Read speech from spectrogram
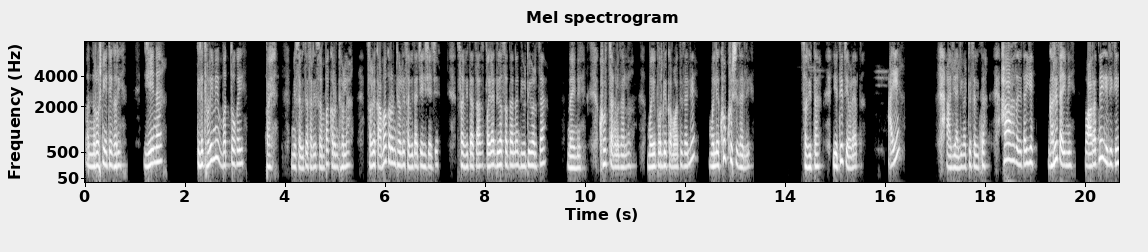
आणि रोशनी येते घरी. ये ना तिथे थोडी मी बघतो काही. पाय मी सवितासाठी स्वयंपाक करून ठेवला. सगळे कामं करून ठेवले सविताचे हिशाचे सविताचा आज पहिला दिवस होता ना ड्युटीवरचा? नाही नाही. खूप चांगलं झालं. मला पोरगी कमावती झाली. मला खूप खुशी झाली. सविता येतेच एवढ्यात. आई? आली आली वाटते सविता. हा हा सविता ये. घरीच आहे मी. वावरात नाही गेली काही?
